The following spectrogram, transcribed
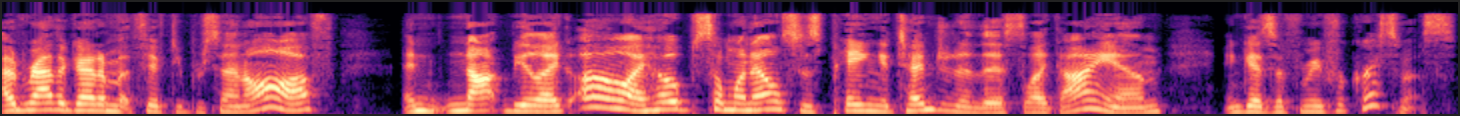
I'd rather get them at 50% off and not be like, oh, I hope someone else is paying attention to this like I am and gets it for me for Christmas.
